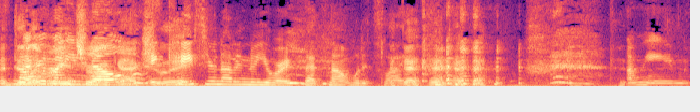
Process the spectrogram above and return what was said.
A delivery truck, knows. In case you're not in New York, that's not what it's like. I mean,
